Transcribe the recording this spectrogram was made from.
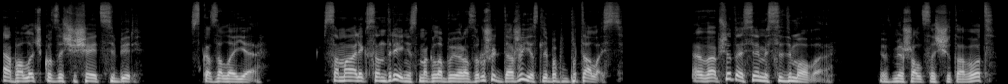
Оболочку защищает Сибирь», — сказала я. Сама Александрия не смогла бы ее разрушить, даже если бы попыталась. «Вообще-то 77-го», — вмешался щитовод,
